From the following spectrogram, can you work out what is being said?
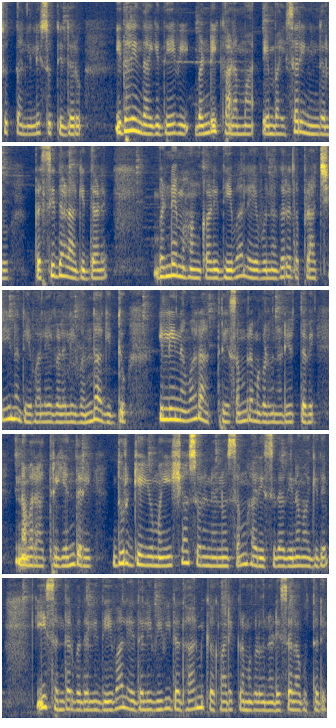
ಸುತ್ತ ನಿಲ್ಲಿಸುತ್ತಿದ್ದರು. ಇದರಿಂದಾಗಿ ದೇವಿ ಬಂಡಿ ಕಾಳಮ್ಮ ಎಂಬ ಹೆಸರಿನಿಂದಲೂ ಪ್ರಸಿದ್ಧಳಾಗಿದ್ದಾಳೆ. ಬಂಡೆ ಮಹಾಂಕಾಳಿ ದೇವಾಲಯವು ನಗರದ ಪ್ರಾಚೀನ ದೇವಾಲಯಗಳಲ್ಲಿ ಒಂದಾಗಿದ್ದು, ಇಲ್ಲಿ ನವರಾತ್ರಿಯ ಸಂಭ್ರಮಗಳು ನಡೆಯುತ್ತವೆ. ನವರಾತ್ರಿ ಎಂದರೆ ದುರ್ಗೆಯು ಮಹಿಷಾಸುರನನ್ನು ಸಂಹರಿಸಿದ ದಿನವಾಗಿದೆ. ಈ ಸಂದರ್ಭದಲ್ಲಿ ದೇವಾಲಯದಲ್ಲಿ ವಿವಿಧ ಧಾರ್ಮಿಕ ಕಾರ್ಯಕ್ರಮಗಳು ನಡೆಸಲಾಗುತ್ತದೆ.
